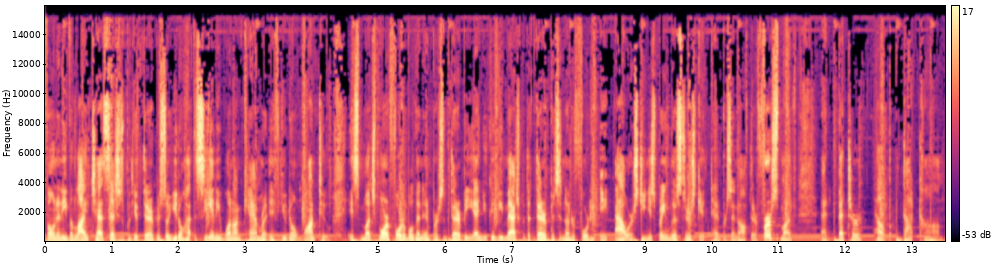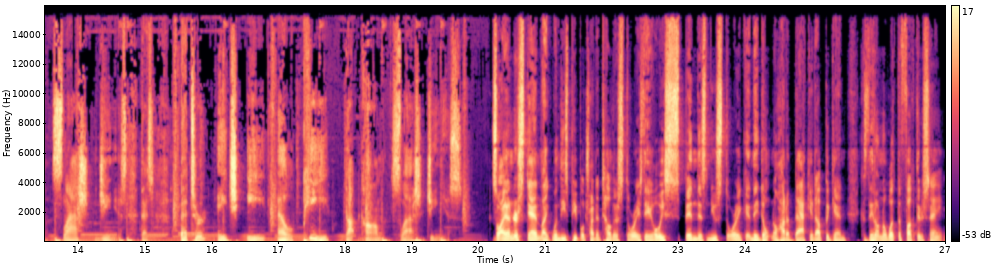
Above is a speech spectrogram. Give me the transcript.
phone, and even live chat sessions with your therapist so you don't have to see anyone on camera if you don't want to. It's much more affordable than in-person therapy and you can be matched with a therapist in under 48 hours. Genius Brain listeners get 10% off their first month at betterhelp.com slash genius. That's betterhelp.com slash genius. So I understand like when these people try to tell their stories, they always spin this new story and they don't know how to back it up again because they don't know what the fuck they're saying.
